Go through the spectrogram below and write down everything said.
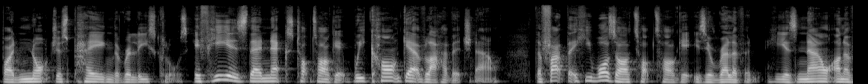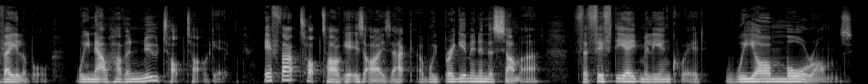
by not just paying the release clause. If he is their next top target, we can't get Vlahovic now. The fact that he was our top target is irrelevant. He is now unavailable. We now have a new top target. If that top target is Isak and we bring him in in the summer for 58 million quid, we are morons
